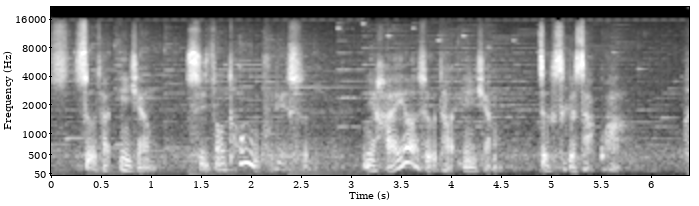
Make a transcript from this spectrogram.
受它影响是一种痛苦的事，你还要受他影响，这是个傻瓜。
